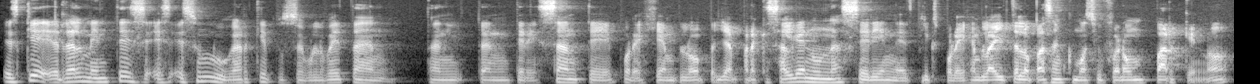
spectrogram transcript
Es que realmente es, es- es un lugar que pues, se vuelve tan, tan, tan interesante, por ejemplo, ya para que salga en una serie en Netflix, por ejemplo, ahí te lo pasan como si fuera un parque, ¿no?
